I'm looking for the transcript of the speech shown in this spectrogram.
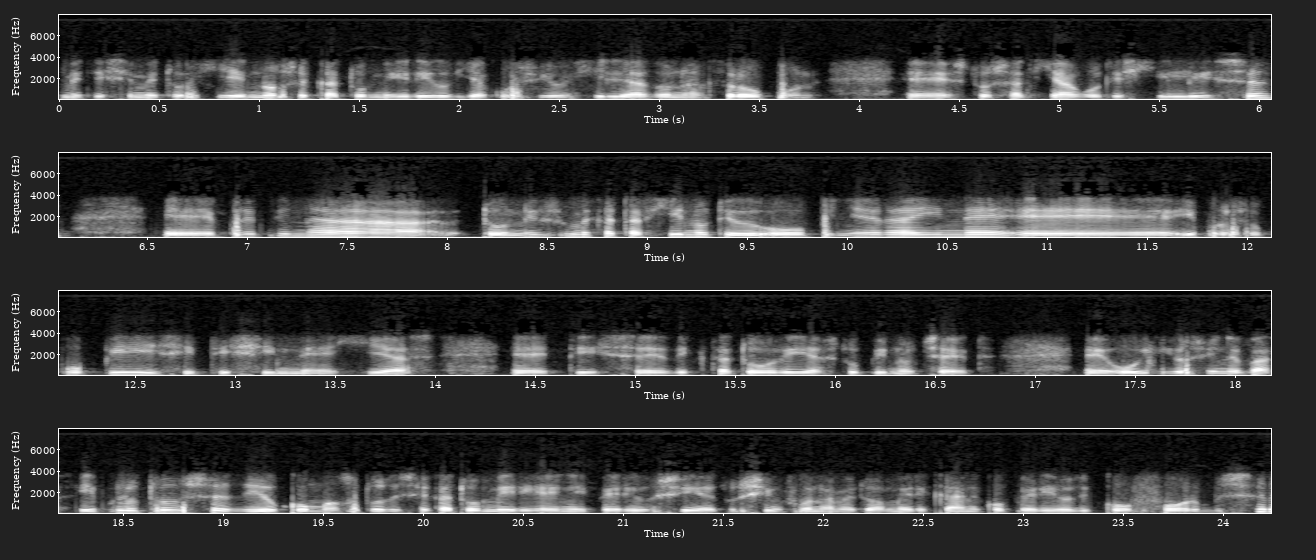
με τη συμμετοχή ενός εκατομμυρίου 200.000 ανθρώπων ε, στο Σαντιάγο της Χιλής ε, πρέπει να τονίσουμε καταρχήν ότι ο Πινιέρα είναι ε, η προσωποποίηση της συνέχειας ε, της ε, δικτατορίας του Πινοτσέτ. Ε, ο ίδιος είναι βαθύπλουτος, 2,8 δισεκατομμύρια είναι η περιουσία του σύμφωνα με το αμερικάνικο περιοδικό Forbes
